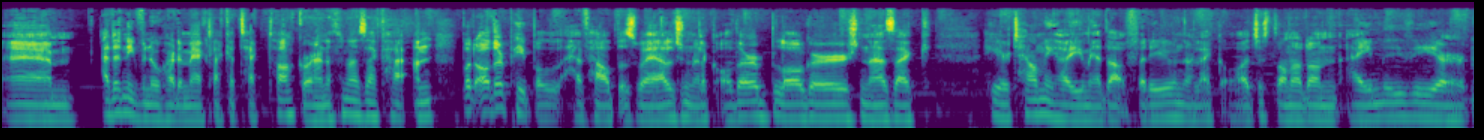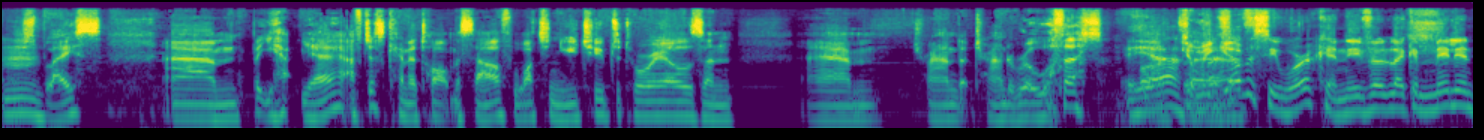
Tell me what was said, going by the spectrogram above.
Um, I didn't even know how to make like a TikTok or anything. I was like, and but other people have helped as well. You know, like other bloggers, and I was like, here, tell me how you made that video, and they're like, oh, I just done it on iMovie or, or Splice. Um, but yeah, yeah, I've just kind of taught myself watching YouTube tutorials and um, trying to trying to roll with it. yeah, it's uh, obviously working. You've uh, like a million.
